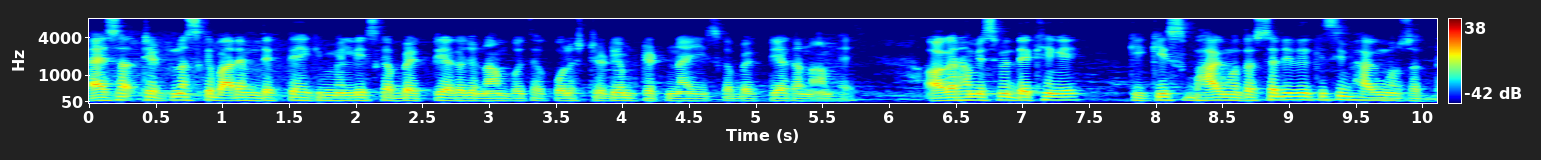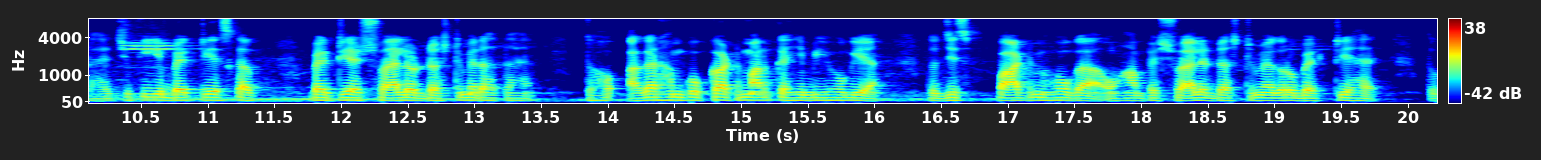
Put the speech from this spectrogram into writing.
ऐसा टेटनस के बारे में देखते हैं कि मेनली इसका बैक्टीरिया का जो नाम बोलते हैं, कोलेस्ट्रेडियम टेटनाई, इसका बैक्टीरिया का नाम है। अगर हम इसमें देखेंगे कि किस भाग में मतलब शरीर के किसी भाग में हो सकता है। क्योंकि ये बैक्टीरिया का, बैक्टीरिया सॉयल और डस्ट में रहता है तो अगर हमको कट मार्क कहीं भी हो गया तो जिस पार्ट में होगा, वहाँ पे सॉयल डस्ट में अगर वो बैक्टीरिया है तो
